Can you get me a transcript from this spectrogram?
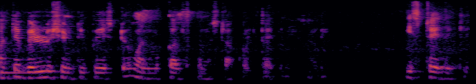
ಮತ್ತು ಬೆಳ್ಳು ಶುಂಠಿ ಪೇಸ್ಟು ಒಂದು ಮುಕ್ಕಾಲು ಸ್ಪೂನಷ್ಟು ಹಾಕ್ಕೊಳ್ತಾ ಇದ್ದೀನಿ. ನೋಡಿ, ಇಷ್ಟ ಇದಕ್ಕೆ.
